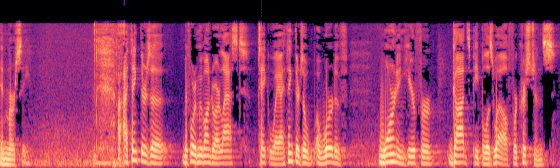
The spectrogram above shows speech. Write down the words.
and mercy. I think there's a, before we move on to our last takeaway, I think there's a, a word of warning here for God's people as well, for Christians.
